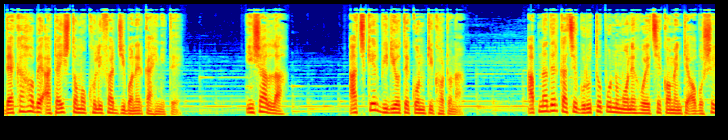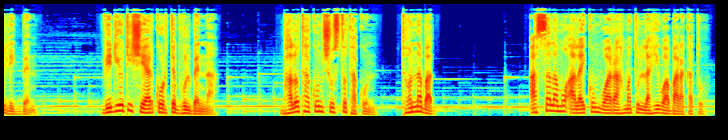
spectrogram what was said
দেখা হবে আটাইশতম খলিফার জীবনের কাহিনীতে। ইনশাআল্লাহ। আজকের ভিডিওতে কোনটি ঘটনা? আপনাদের কাছে গুরুত্বপূর্ণ মনে হয়েছে কমেন্টে অবশ্যই লিখবেন। ভিডিওটি শেয়ার করতে ভুলবেন না। ভালো থাকুন সুস্থ থাকুন। ধন্যবাদ। আসসালামু আলাইকুম ওয়া রাহমাতুল্লাহি ওয়া বারাকাতুহ।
